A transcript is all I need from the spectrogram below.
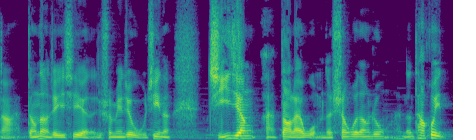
啊，等等这一系列的，就说明这五 G 呢即将啊到来我们的生活当中。那它会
